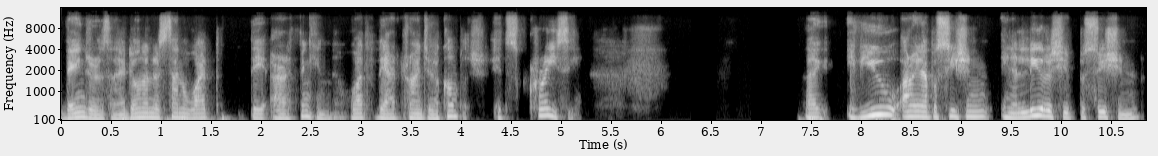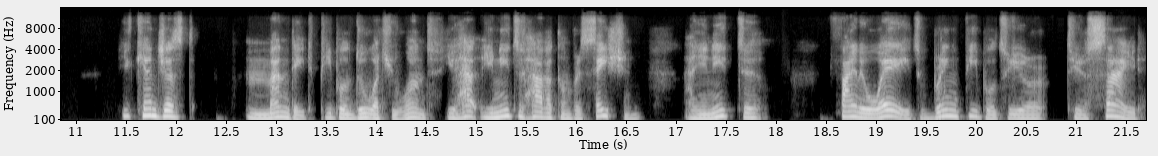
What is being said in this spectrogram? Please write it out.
dangerous. And I don't understand what they are thinking, what they are trying to accomplish. It's crazy. Like if you are in a position, in a leadership position, you can't just mandate people do what you want you have you need to have a conversation and you need to find a way to bring people to your to your side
